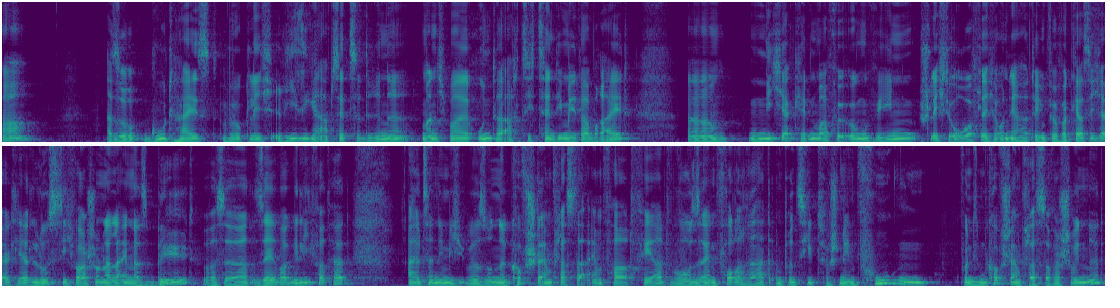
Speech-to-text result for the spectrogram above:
Ja? Also gut heißt wirklich riesige Absätze drinne, manchmal unter 80 Zentimeter breit ähm, nicht erkennbar für irgendwen schlechte Oberfläche und er hat den für verkehrssicher erklärt. Lustig war schon allein das Bild, was er selber geliefert hat, als er nämlich über so eine Kopfsteinpflaster-Einfahrt fährt, wo sein Vorderrad im Prinzip zwischen den Fugen von diesem Kopfsteinpflaster verschwindet.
